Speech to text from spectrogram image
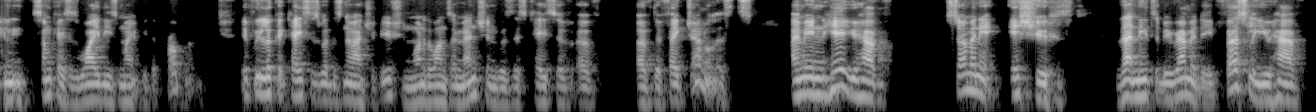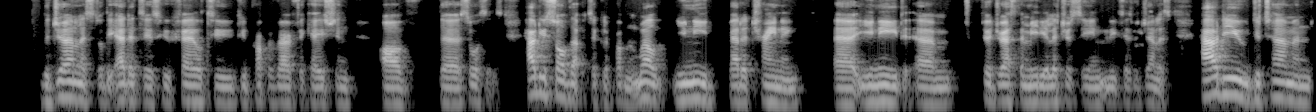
in some cases why these might be the problem. If we look at cases where there's no attribution, one of the ones I mentioned was this case of of, of the fake journalists. I mean, here you have so many issues that need to be remedied. Firstly, you have the journalists or the editors who fail to do proper verification of the sources. How do you solve that particular problem? Well, you need better training. Uh, you need um, to address the media literacy in these cases journalists. How do you determine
